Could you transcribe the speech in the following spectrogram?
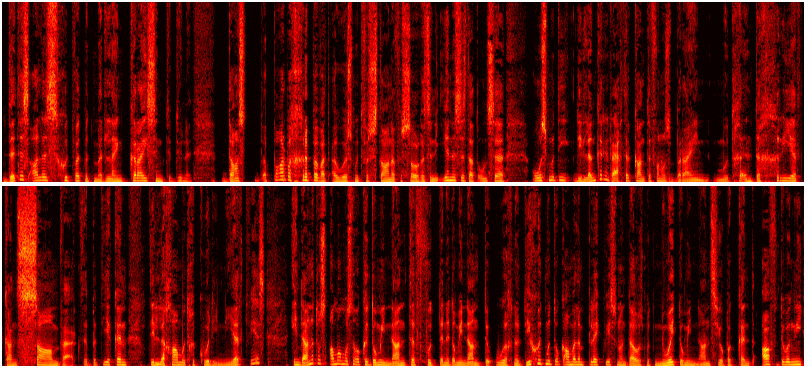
Dit is alles goed wat met middellyn kruising te doen het. Daar's 'n paar begrippe wat ouers moet verstaan en versorg is en die een is is dat ons ons moet die die linker en regterkante van ons brein moet geïntegreerd kan saamwerk. Dit beteken die liggaam moet gekoördineerd wees en dan het ons almal mos nou ook 'n dominant dominante voet en 'n dominante oog. Nou die goed moet ook almal in plek wees en onthou ons moet nooit dominansie op 'n kind afdwing nie.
